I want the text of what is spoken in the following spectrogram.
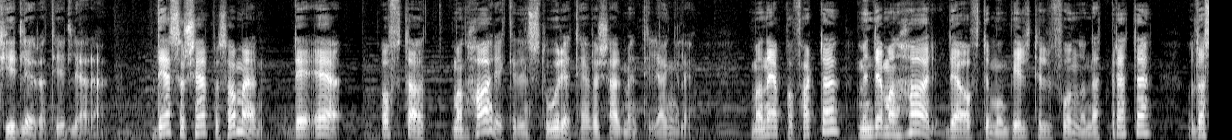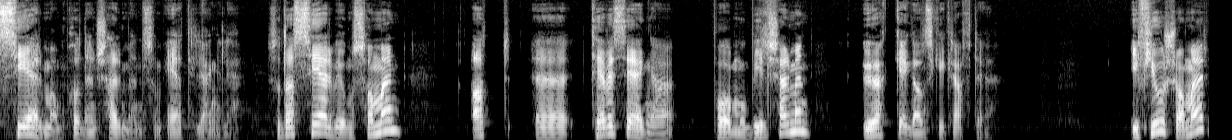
tydeligere og tydeligere. Det som skjer på sommeren, det er ofte at man har ikke den store TV-skjermen tilgjengelig. Man er på farta, men det man har, det er ofte mobiltelefonen og nettbrettet. Og da ser man på den skjermen som er tilgjengelig. Så da ser vi om sommeren at eh, TV-seeringa på mobilskjermen øker ganske kraftig. I fjor sommer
